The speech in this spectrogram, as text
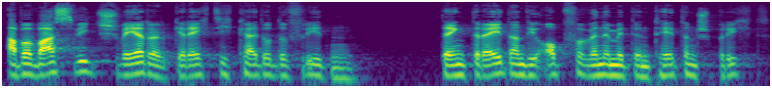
Aber was wiegt schwerer, Gerechtigkeit oder Frieden? Denkt Reid an die Opfer, wenn er mit den Tätern spricht?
